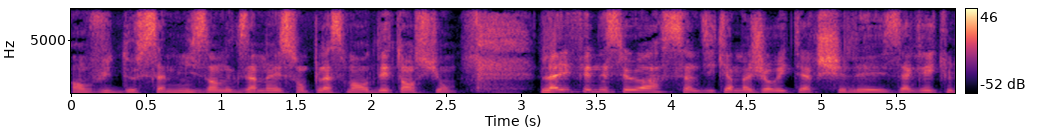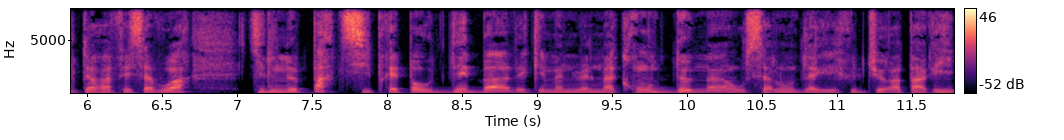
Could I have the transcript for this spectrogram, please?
en vue de sa mise en examen et son placement en détention. La FNSEA, syndicat majoritaire chez les agriculteurs, a fait savoir qu'il ne participerait pas au débat avec Emmanuel Macron demain au Salon de l'agriculture à Paris.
